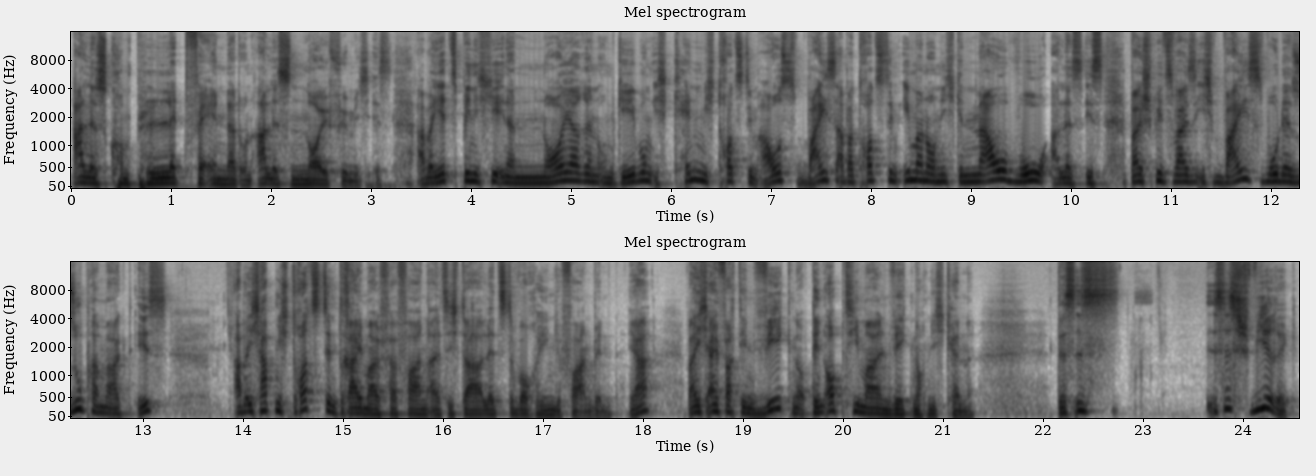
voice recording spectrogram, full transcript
alles komplett verändert und alles neu für mich ist. Aber jetzt bin ich hier in einer neueren Umgebung. Ich kenne mich trotzdem aus, weiß aber trotzdem immer noch nicht genau, wo alles ist. Beispielsweise, ich weiß, wo der Supermarkt ist aber ich habe mich trotzdem dreimal verfahren, als ich da letzte Woche hingefahren bin. Ja? Weil ich einfach den Weg noch, den optimalen Weg noch nicht kenne. Das ist, es ist schwierig.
